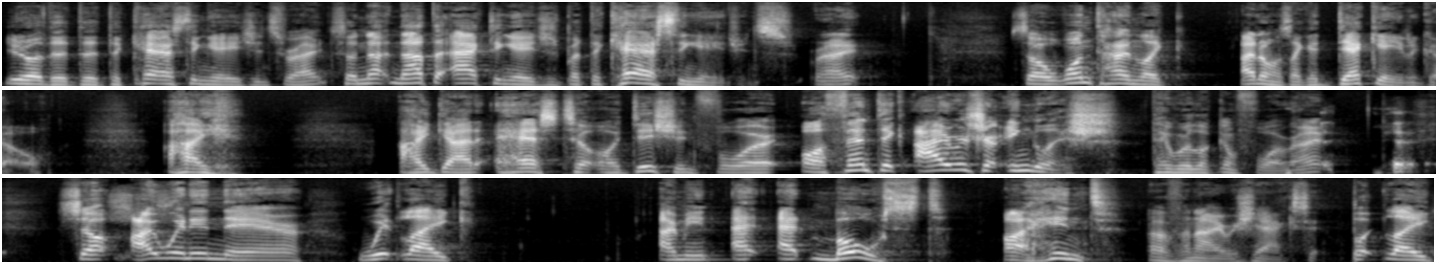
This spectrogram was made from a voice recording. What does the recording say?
you know, the, the, the casting agents, right? So not, not the acting agents, but the casting agents, right? So one time, like, I don't know, it's like a decade ago, I, I got asked to audition for authentic Irish or English they were looking for, right? so I went in there with like, I mean, at, at most a hint of an Irish accent, but like,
